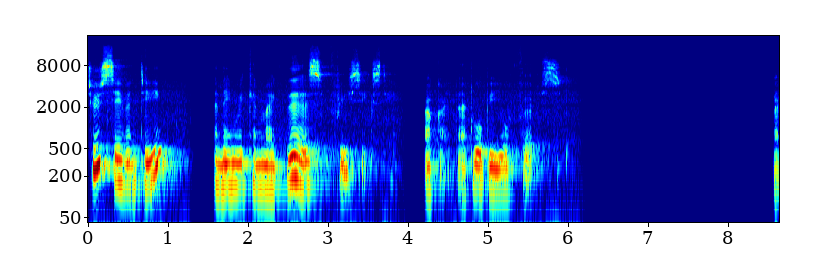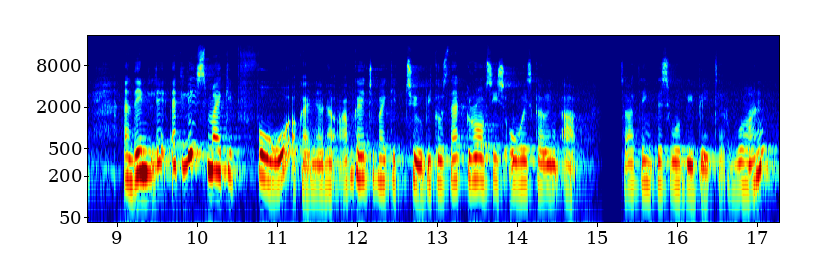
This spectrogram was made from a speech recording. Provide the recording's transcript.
270 and then we can make this 360. Okay, that will be your first. Okay. And then at least make it 4. Okay, no, no, I'm going to make it 2 because that graph is always going up. So I think this will be better. 1,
